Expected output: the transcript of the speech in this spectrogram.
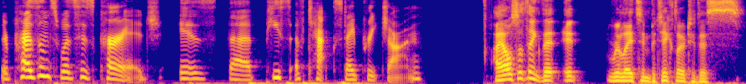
Their presence was his courage, is the piece of text I preach on. I also think that it relates in particular to this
